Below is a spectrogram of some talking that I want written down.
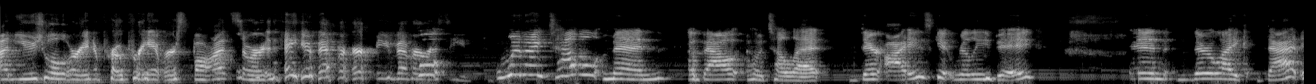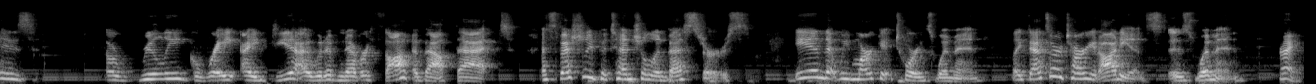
unusual or inappropriate response, or that you've ever you've ever well, received? When I tell men about Hotelette, their eyes get really big, and they're like, "That is a really great idea. I would have never thought about that, especially potential investors, and that we market towards women. Like that's our target audience is women. Right.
